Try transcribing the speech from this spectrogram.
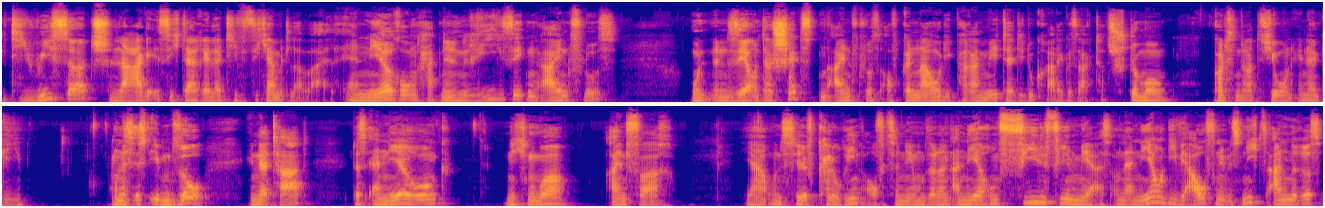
die Research-Lage ist sich da relativ sicher mittlerweile. Ernährung hat einen riesigen Einfluss und einen sehr unterschätzten Einfluss auf genau die Parameter, die du gerade gesagt hast. Stimmung, Konzentration, Energie. Und es ist eben so, in der Tat, dass Ernährung nicht nur einfach ja, uns hilft, Kalorien aufzunehmen, sondern Ernährung viel, viel mehr ist. Und Ernährung, die wir aufnehmen, ist nichts anderes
